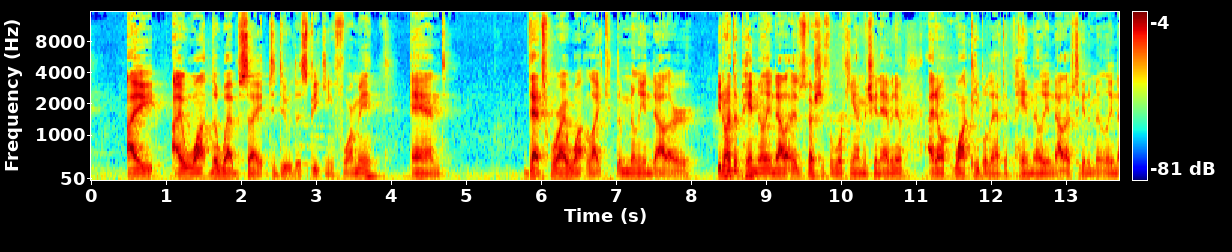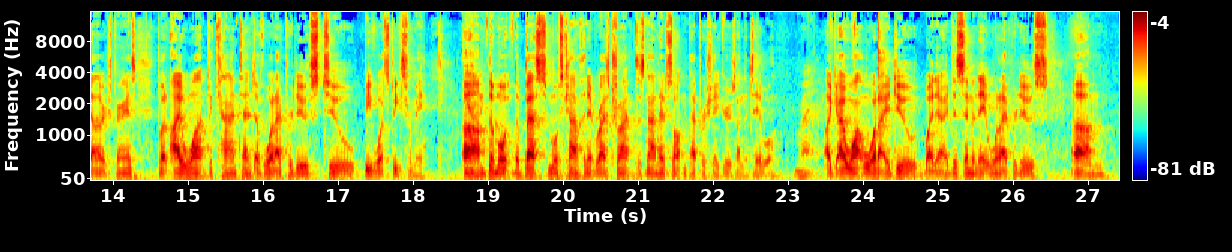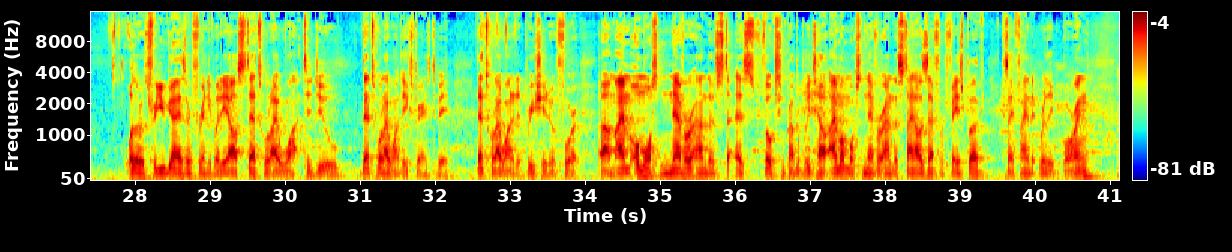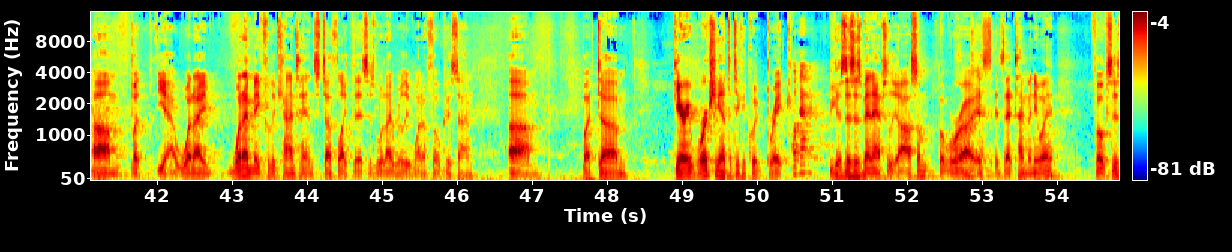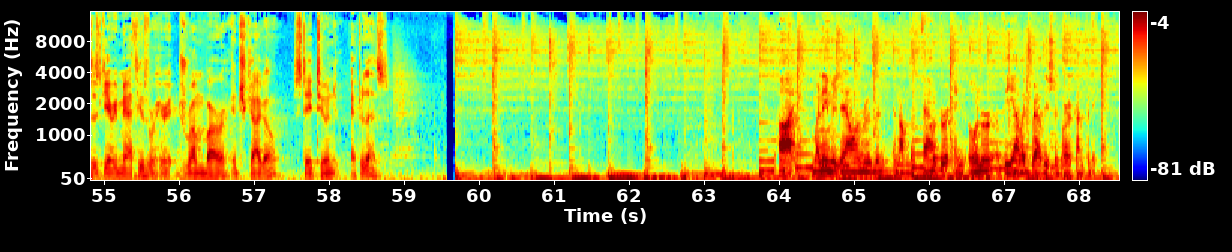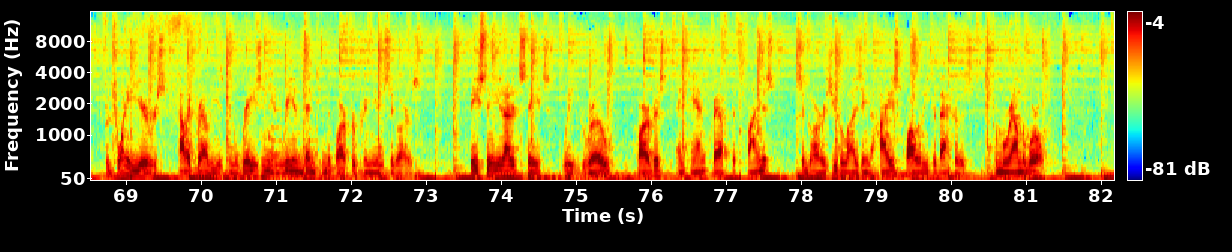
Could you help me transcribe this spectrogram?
I I want the website to do the speaking for me, and that's where I want like the million dollar. You don't have to pay a million dollars, especially for working on Michigan Avenue. I don't want people to have to pay a million dollars to get a million dollar experience, but I want the content of what I produce to be what speaks for me. Um, the mo- the best, most confident restaurant does not have salt and pepper shakers on the table. Right. Like I want what I do, what I disseminate, what I produce. Um, whether it's for you guys or for anybody else, that's what I want to do. That's what I want the experience to be. That's what I wanted to appreciate it for. Um, I'm almost never on the, st- as folks can probably tell, I'm almost never on the Style Zephyr Facebook because I find it really boring. Um, but yeah, what I what I make for the content and stuff like this is what I really want to focus on. Um, but um, Gary, we're actually going to have to take a quick break Okay. because this has been absolutely awesome. But we're uh, it's, it's that time anyway, folks. This is Gary Matthews. We're here at Drum Bar in Chicago. Stay tuned after this. Hi, my name is Alan Rubin, and I'm the founder and owner of the Alec Bradley Cigar Company. For 20 years, Alec Bradley has been raising and reinventing the bar for premium cigars. Based in the United States, we grow, harvest, and handcraft the finest cigars utilizing the highest quality tobaccos from around the world.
